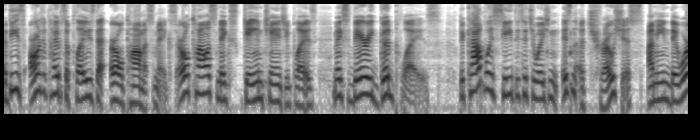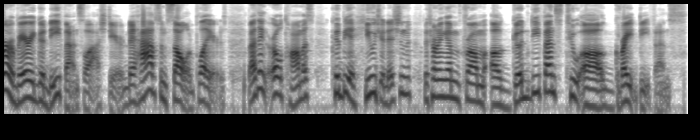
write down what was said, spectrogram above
that these aren't the types of plays that Earl Thomas makes. Earl Thomas makes game changing plays, makes very good plays. The Cowboys' safety situation isn't atrocious. I mean, they were a very good defense last year. They have some solid players. But I think Earl Thomas could be a huge addition to turning them from a good defense to a great defense.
